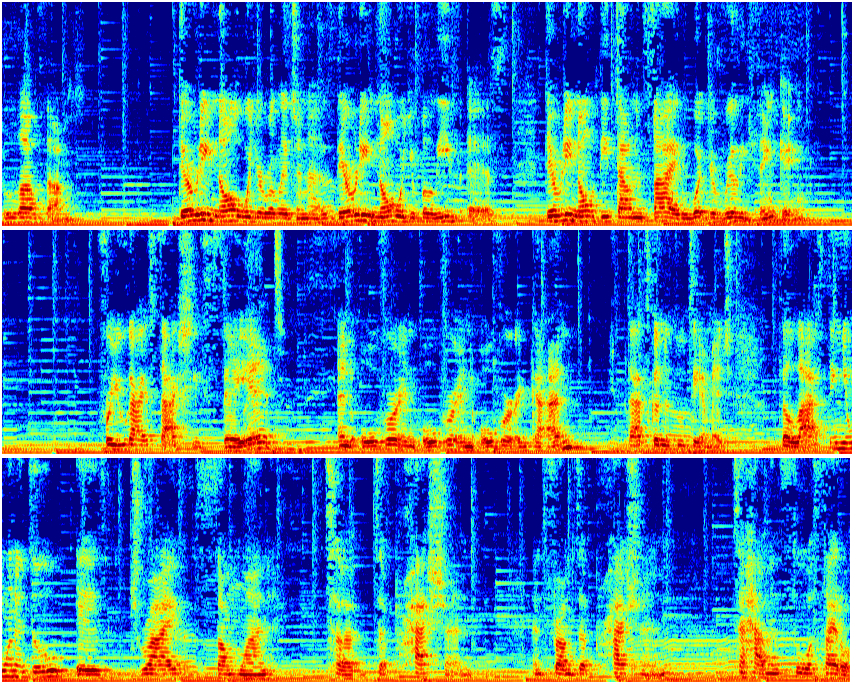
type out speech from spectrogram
love them. They already know what your religion is. They already know what your belief is. They already know deep down inside what you're really thinking. For you guys to actually say it and over and over and over again, that's gonna do damage. The last thing you wanna do is drive someone to depression. And from depression, to having suicidal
